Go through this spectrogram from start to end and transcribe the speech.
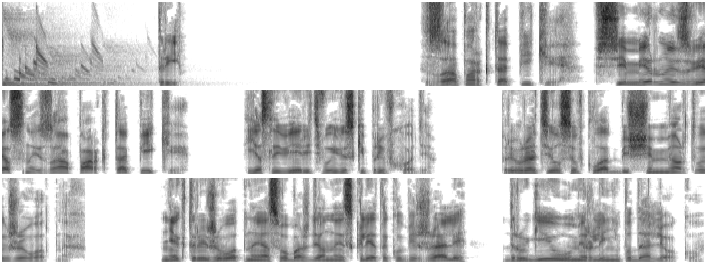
3. Зоопарк Топики — всемирно известный зоопарк Топики, если верить вывеске при входе. Превратился в кладбище мертвых животных. Некоторые животные, освобожденные из клеток, убежали, другие умерли неподалеку.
